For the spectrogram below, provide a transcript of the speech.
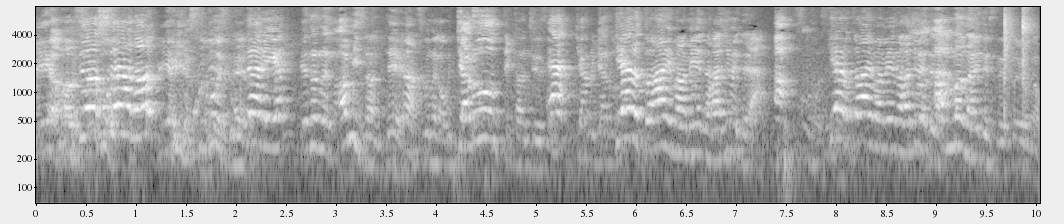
だ。いやどうしたの？いやいやすごいですね。何が？いやなんかアミさんってあ。すごいなんかギャルーって感じですよ。あギャルギャル。ギャルと相まみえるの初めてだ。あそうですギャルと相まみえるの初めてだ。あんまないですねそういうの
